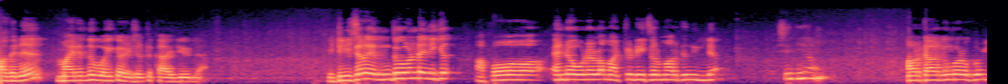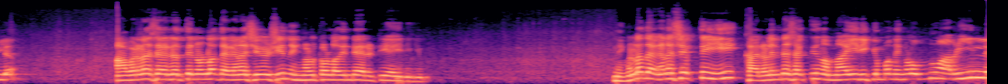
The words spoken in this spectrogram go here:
അതിന് മരുന്ന് പോയി കഴിച്ചിട്ട് കാര്യമില്ല. ഈ ടീച്ചർ എന്തുകൊണ്ട് എനിക്ക് അപ്പോൾ എന്റെ കൂടെയുള്ള മറ്റു ടീച്ചർമാർക്ക് ഇതില്ല ശരിയാണ്. അവർക്കാർക്കും കുഴപ്പമില്ല. അവരുടെ ശരീരത്തിനുള്ള ദഹനശേഷി നിങ്ങൾക്കുള്ളതിന്റെ ഇരട്ടിയായിരിക്കും. നിങ്ങളുടെ ദഹനശക്തി ഈ കരളിന്റെ ശക്തി നന്നായിരിക്കുമ്പോൾ നിങ്ങളൊന്നും അറിയില്ല.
